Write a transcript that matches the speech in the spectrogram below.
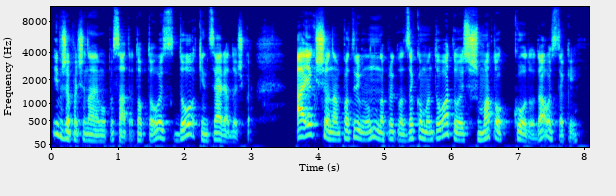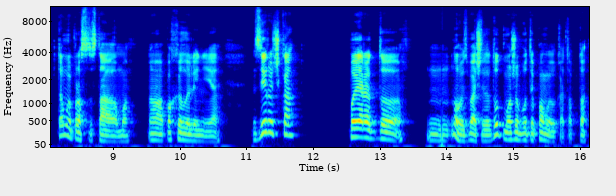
і вже починаємо писати. Тобто ось до кінця рядочка. А якщо нам потрібно, ну, наприклад, закоментувати ось шматок коду, да, ось такий, то ми просто ставимо похила лінія зірочка перед. Ну, ось бачите, тут може бути помилка. Тобто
